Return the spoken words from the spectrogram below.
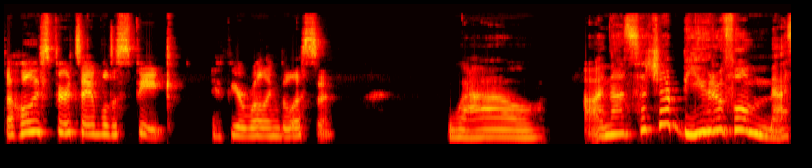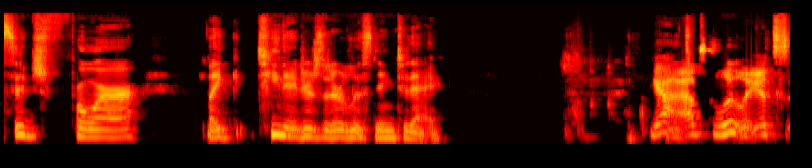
the Holy Spirit's able to speak if you're willing to listen. Wow. And that's such a beautiful message for like teenagers that are listening today. Yeah, absolutely. It's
